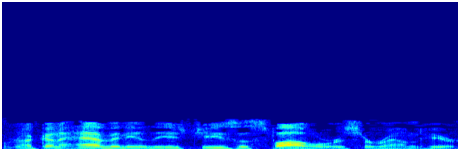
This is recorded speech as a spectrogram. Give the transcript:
We're not going to have any of these Jesus followers around here.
